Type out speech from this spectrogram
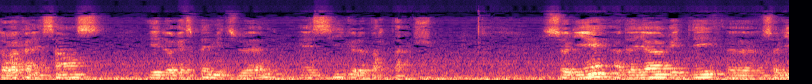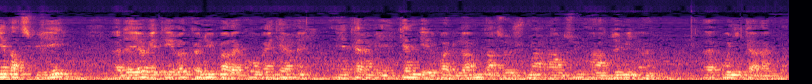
de reconnaissance et de respect mutuel, ainsi que de partage. Ce lien a d'ailleurs été, euh, ce lien particulier a d'ailleurs été reconnu par la Cour interaméricaine des droits de l'homme dans un jugement rendu en 2001 euh, au Nicaragua.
